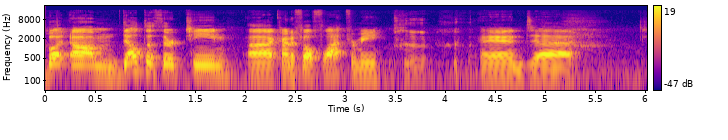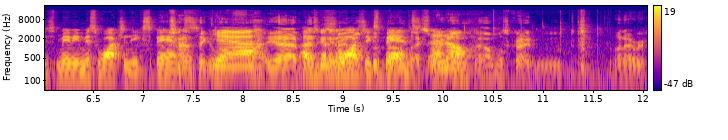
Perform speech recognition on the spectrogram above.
But um, Delta thirteen uh, kind of fell flat for me, and uh, just made me miss watching the trying to Expanse. think Yeah. about yeah. I was gonna go watch the Expanse. belt, I know. I almost cried. Mm, Whatever.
